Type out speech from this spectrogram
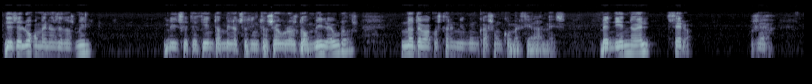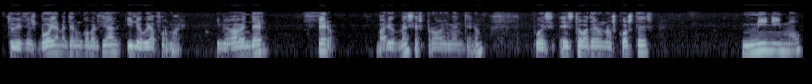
desde luego menos de 2.000, 1.700, 1.800 euros, 2.000 euros, no te va a costar en ningún caso un comercial al mes. Vendiendo el cero. O sea, tú dices, voy a meter un comercial y le voy a formar. Y me va a vender cero. Varios meses probablemente, ¿no? Pues esto va a tener unos costes mínimo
